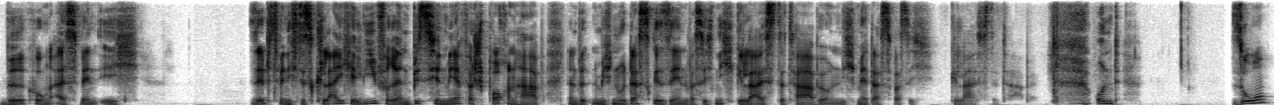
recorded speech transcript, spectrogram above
Wirkung, als wenn ich selbst wenn ich das gleiche liefere, ein bisschen mehr versprochen habe, dann wird nämlich nur das gesehen, was ich nicht geleistet habe und nicht mehr das, was ich geleistet habe. Und so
